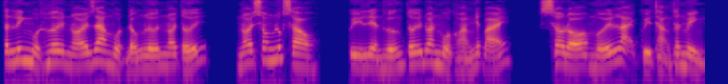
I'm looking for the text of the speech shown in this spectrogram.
Tần Linh một hơi nói ra một đống lớn nói tới, nói xong lúc sau, quỳ liền hướng tới đoan mục hoàng nhất bái, sau đó mới lại quỳ thẳng thân mình.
